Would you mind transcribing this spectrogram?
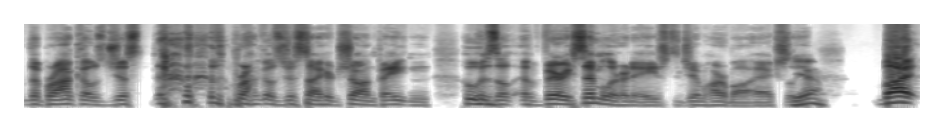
The Broncos just the Broncos just hired Sean Payton, who is a, a very similar in age to Jim Harbaugh, actually. Yeah, but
